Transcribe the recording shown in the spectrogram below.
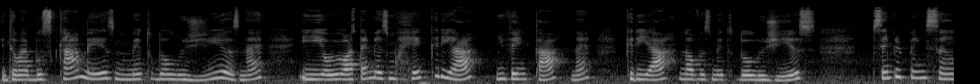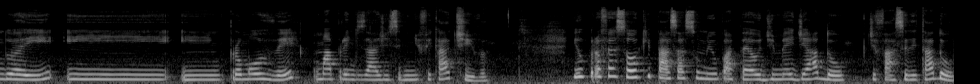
Então é buscar mesmo metodologias, né? E ou até mesmo recriar, inventar, né? Criar novas metodologias, sempre pensando aí em, em promover uma aprendizagem significativa. E o professor que passa a assumir o papel de mediador, de facilitador.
